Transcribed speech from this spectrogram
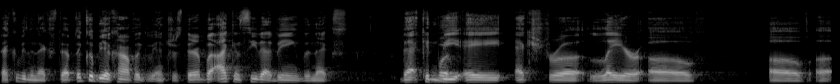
That could be the next step. There could be a conflict of interest there, but I can see that being the next. That could be a extra layer of of uh,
